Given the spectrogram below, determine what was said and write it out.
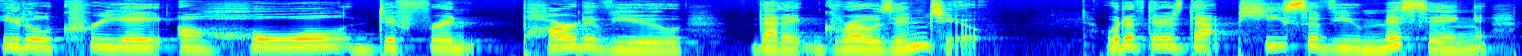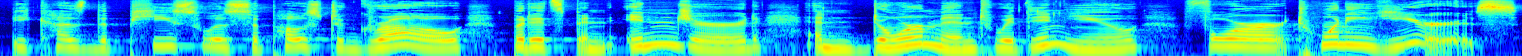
it'll create a whole different part of you that it grows into? What if there's that piece of you missing because the piece was supposed to grow, but it's been injured and dormant within you for 20 years?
